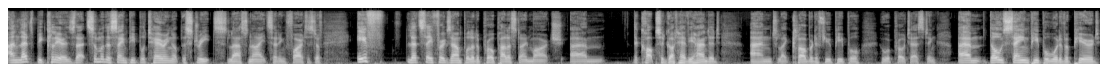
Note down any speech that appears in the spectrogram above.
And let's be clear is that some of the same people tearing up the streets last night, setting fire to stuff, if, let's say, for example, at a pro Palestine march, um, the cops had got heavy handed and like clobbered a few people who were protesting, um, those same people would have appeared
